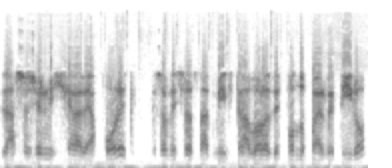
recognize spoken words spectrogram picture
la Asociación Mexicana de Afores, que son esas administradoras de fondo para el retiro,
